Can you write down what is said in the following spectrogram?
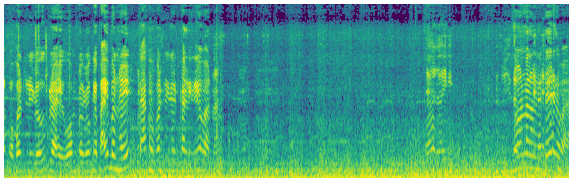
કાકો પટલી જો ઉપડા ઓમ તો જો કે ભાઈ બંધ હે કાકો પટલી જો ખાલી રહેવાના. સોનલ ને તેડવા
